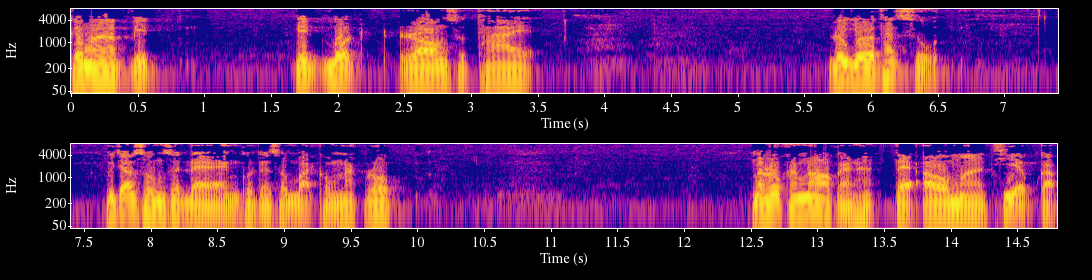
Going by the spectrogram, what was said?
ก็มาปิดปิดบท รองสุดท้าย โดยโยทัศสูตรพระเจ้าทรงแสดงคุณสมบัติของนักรบนักรบข้างนอกนะฮะแต่เอามาเทียบกับ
